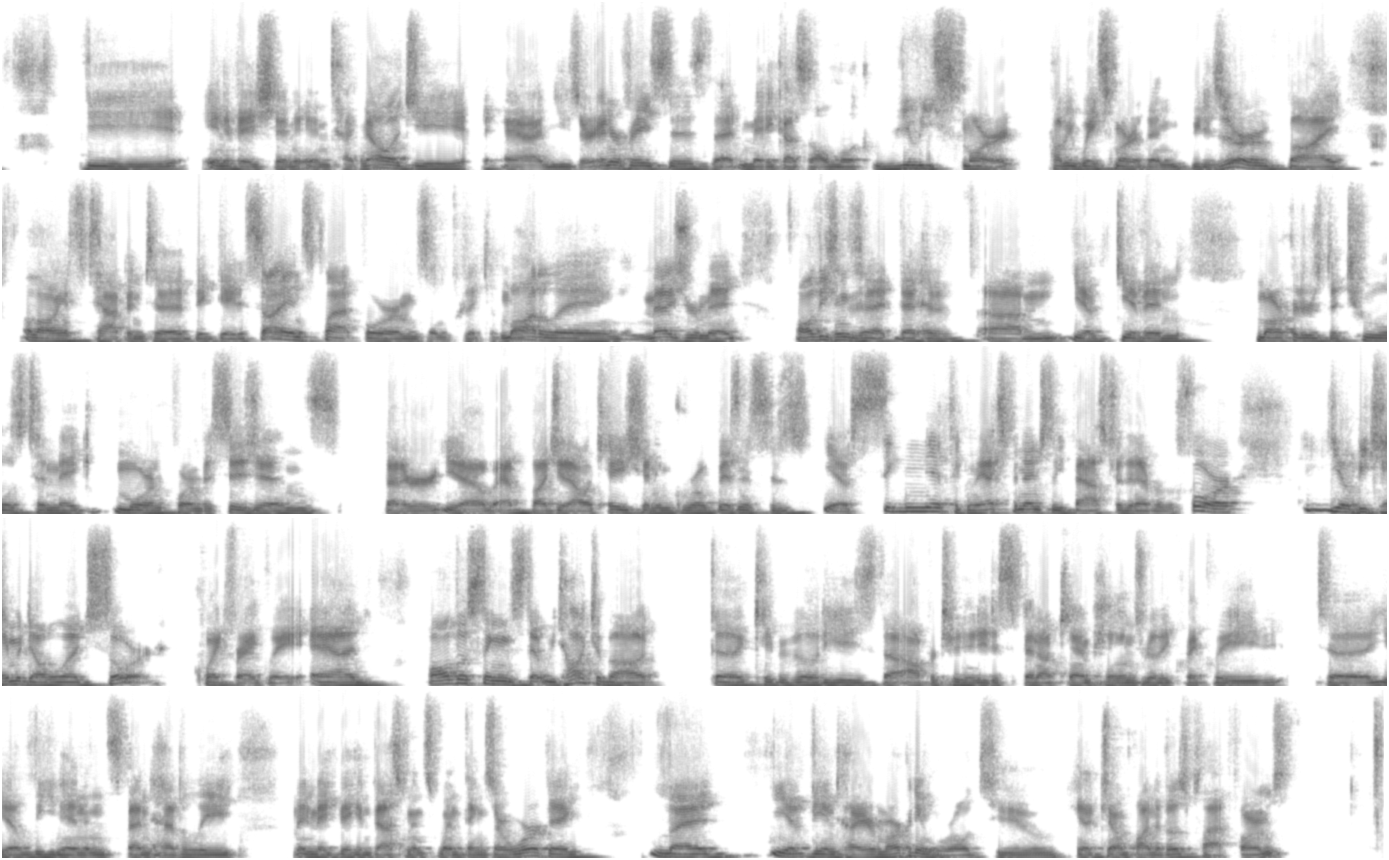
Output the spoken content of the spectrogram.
the innovation in technology and user interfaces that make us all look really smart probably way smarter than we deserve by allowing us to tap into big data science platforms and predictive modeling and measurement, all these things that, that have um, you know given marketers the tools to make more informed decisions better you know at budget allocation and grow businesses you know significantly exponentially faster than ever before you know became a double-edged sword quite frankly. And all those things that we talked about the capabilities, the opportunity to spin up campaigns really quickly, to you know lean in and spend heavily and make big investments when things are working, led you know the entire marketing world to you know jump onto those platforms.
